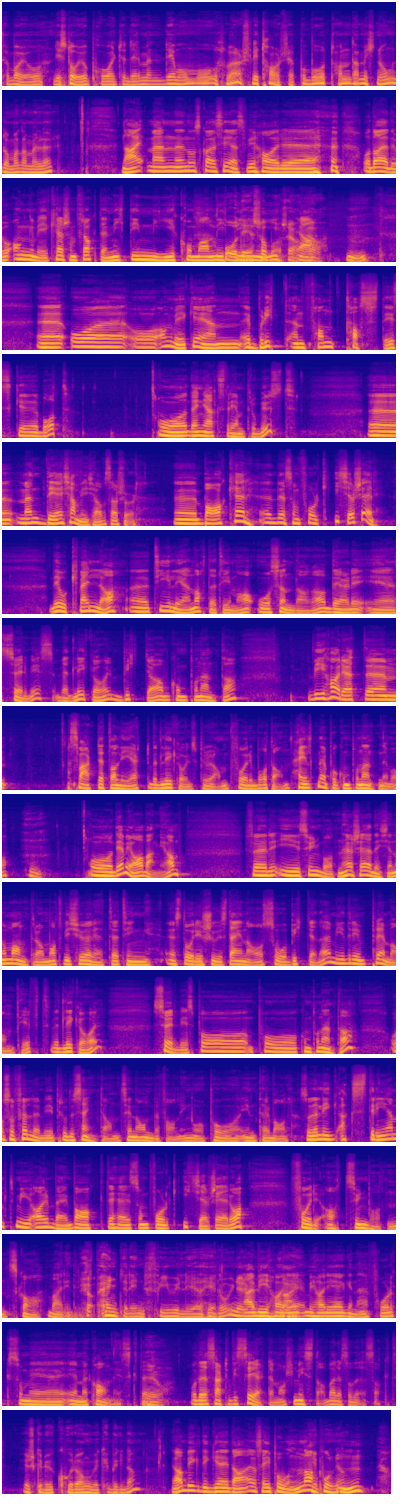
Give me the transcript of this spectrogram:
det jo, De står jo på alt det der, men det må, må også være slitasje på båtene. De er ikke noen ungdommer, dem heller? Nei, men nå skal det sies vi har Og da er det jo Angvik her som frakter 99,99 Og det er såpass, ja. ja. Mm. Eh, og, og Angvik er, en, er blitt en fantastisk eh, båt. Og den er ekstremt robust. Eh, men det kommer ikke av seg sjøl. Eh, bak her, eh, det som folk ikke ser, det er jo kvelder, tidlige nattetimer og søndager der det er service, vedlikehold, bytte av komponenter. Vi har et svært detaljert vedlikeholdsprogram for båtene, helt ned på komponentnivå. Og det er vi avhengig av. For i Sundbåten her så er det ikke noe mantra om at vi kjører til ting eh, står i sju steiner og så bytter det. Vi driver preventivt vedlikehold. Service på, på komponenter. Og så følger vi produsentene sine anbefalinger på intervall. Så det ligger ekstremt mye arbeid bak det her som folk ikke ser òg, for at Sundbåten skal være i drift. Ja, henter inn frivillige her òg? Nei, vi har, vi har egne folk som er, er mekaniske der. Ja. Og det er sertifiserte maskinister, bare så det er sagt. Husker du hvor Angvik er bygd av? Ja, bygd i, altså i Polen, da. I Polen, ja. Mm.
